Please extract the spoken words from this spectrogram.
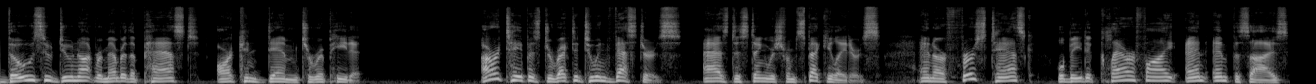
Those who do not remember the past are condemned to repeat it. Our tape is directed to investors, as distinguished from speculators, and our first task will be to clarify and emphasize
